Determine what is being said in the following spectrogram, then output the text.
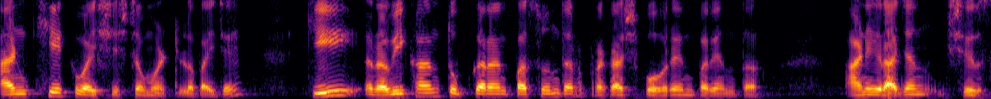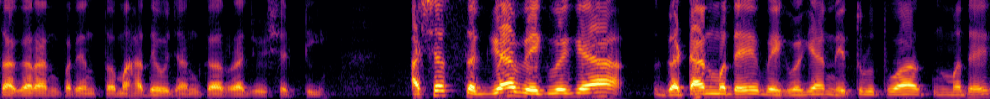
आणखी एक वैशिष्ट्य म्हटलं पाहिजे की रविकांत तुपकरांपासून तर प्रकाश पोहरेंपर्यंत आणि राजन क्षीरसागरांपर्यंत महादेव जानकर राजू शेट्टी अशा सगळ्या वेगवेगळ्या गटांमध्ये वेगवेगळ्या नेतृत्वामध्ये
